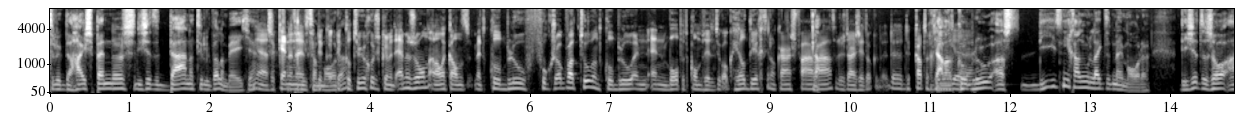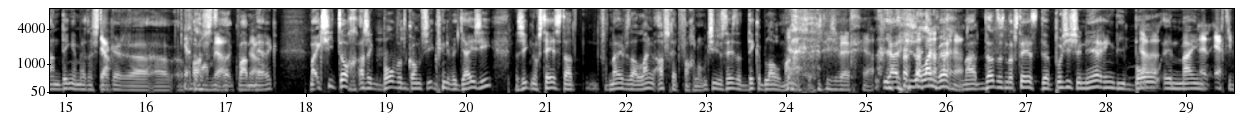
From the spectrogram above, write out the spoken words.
natuurlijk de high spenders, die zitten daar natuurlijk wel een beetje. Ja, ze kennen het, de, de cultuurgoed, ze kunnen met Amazon. Aan de andere kant met Coolblue voegen ze ook wat toe. Want Coolblue en, en Bol.com zitten natuurlijk ook heel dicht in elkaars vaarwater. Ja. Dus daar zit ook de, de categorie... Ja, want Coolblue, als die iets niet gaan doen, lijkt het mee mode. Die zitten zo aan dingen met een stekker ja. uh, vast ja, qua merk. Maar ik zie toch, als ik Bol.com zie, ik weet niet wat jij ziet, dan zie ik nog steeds dat, volgens mij heeft daar lang afscheid van genomen. Ik zie nog steeds dat dikke blauwe man. die is weg, ja. Ja, die is al lang weg. Maar dat is nog steeds de positionering die Bol in mijn... En echt die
